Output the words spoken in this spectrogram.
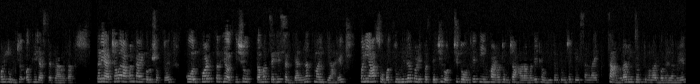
पण तुमचे अति जास्त ड्राय होतात. तर याच्यावर आपण काय करू शकतोय? कोरफड तर हे अतिशय उत्तमच आहे हे सगळ्यांनाच माहिती आहे. पण यासोबत तुम्ही जर कडीपत्त्याची रोजची दोन ते तीन पानं तुमच्या आहारामध्ये ठेवली तर तुमच्या केसांना एक चांगला रिझल्ट तुम्हाला बघायला मिळेल.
